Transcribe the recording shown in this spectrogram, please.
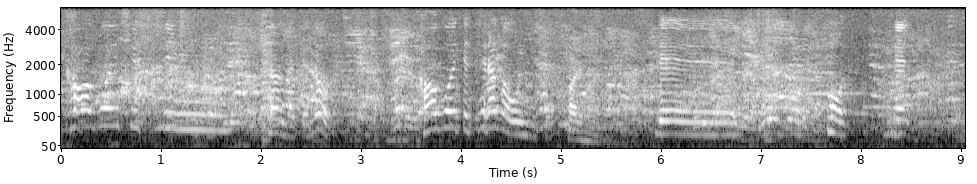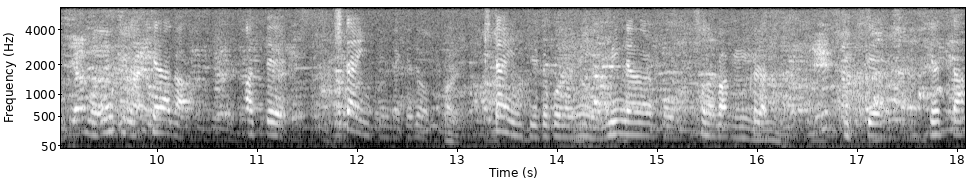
川越出身なんだけど川越って寺が多いんですよ。はいはでもうねもう大きな寺があって北院って言うんだけど、はい。北院っていうところにみんなこうその学クラス行ってやった。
